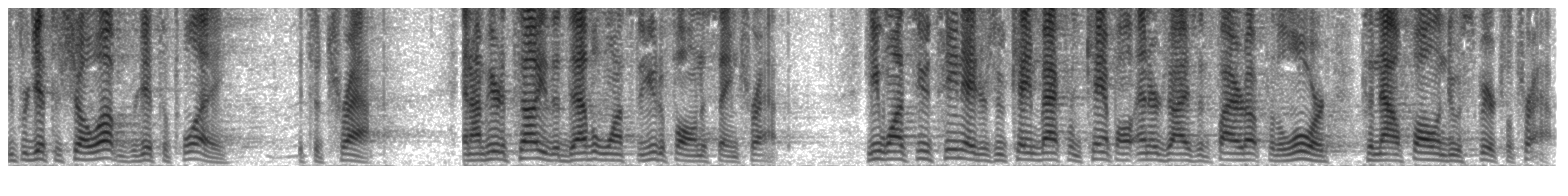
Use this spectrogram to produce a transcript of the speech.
You forget to show up and forget to play. It's a trap. And I'm here to tell you the devil wants you to fall in the same trap. He wants you teenagers who came back from camp all energized and fired up for the Lord to now fall into a spiritual trap.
